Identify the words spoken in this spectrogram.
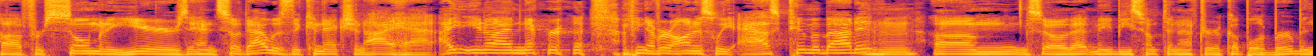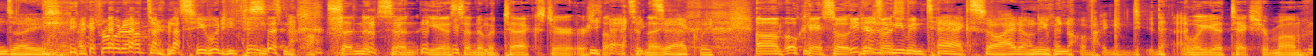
uh, for so many years and so that was the connection i had i you know i've never i've never honestly asked him about it um, so that may be something after a couple of bourbons i i throw it out there and see what he thinks now Send it. Send you got to send him a text or, or something yeah, tonight. exactly. Um, okay, so He doesn't even text, so I don't even know if I can do that. Well, you got to text your mom.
